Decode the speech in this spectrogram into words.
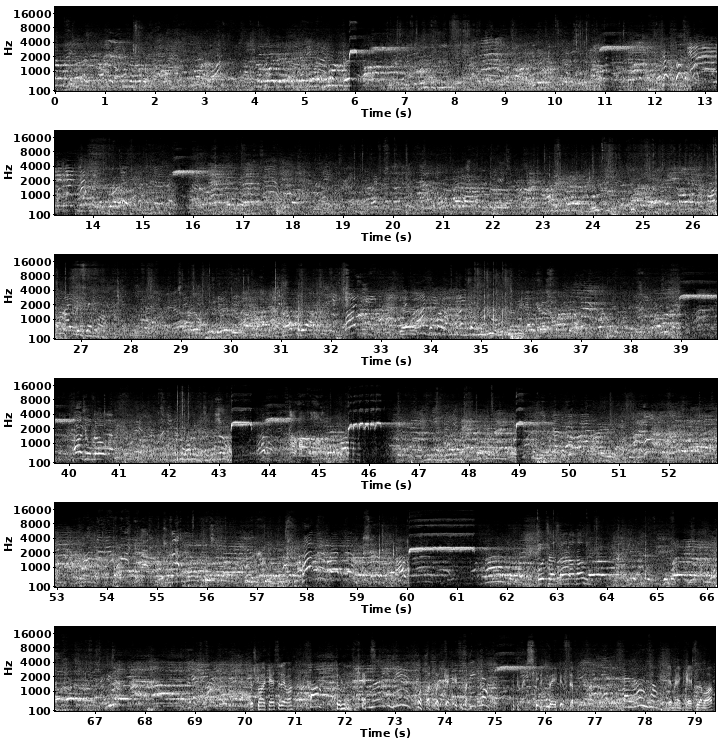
Til at Søren, kom. Du skulle have kastet der, hva'? Du må have kastet. Noget, der kan blive det. Okay, man. Du kan se det bagefter. Hvad lavede han så? Jamen, han kastede ham op.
